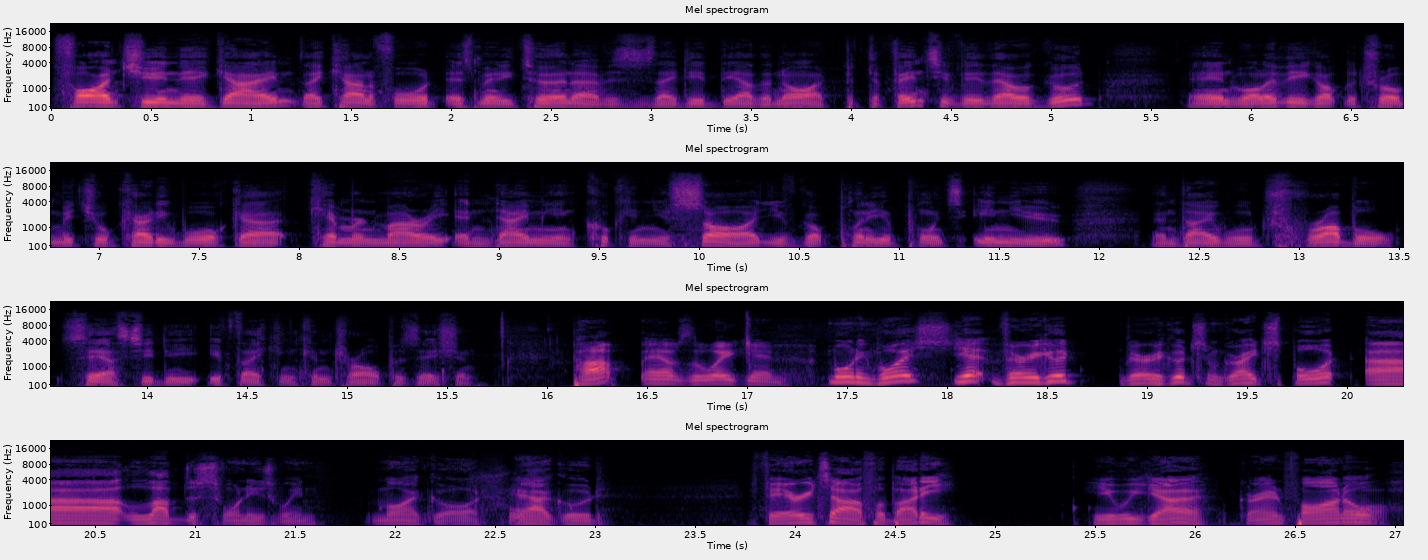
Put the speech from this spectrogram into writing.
fine tune their game. They can't afford as many turnovers as they did the other night, but defensively they were good. And whatever you got Latrell Mitchell, Cody Walker, Cameron Murray, and Damien Cook in your side, you've got plenty of points in you, and they will trouble South Sydney if they can control possession. Pup, how's the weekend? Morning, boys. Yeah, very good. Very good. Some great sport. Uh, love the Swannies win. My God, how good. Fairy tale for Buddy. Here we go. Grand final. Oh.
